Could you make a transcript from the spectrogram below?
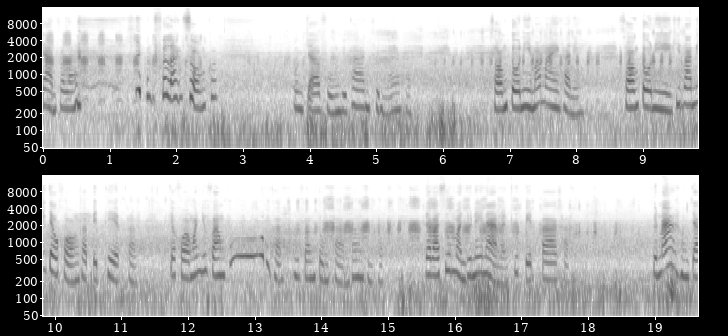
ยานฝรั่งย่านฝรั่งสองคนคงจะฝูงพิพานขึ้นนะค่ะสองตัวนี้มาใหม่ค่ะนี่สองตัวนี้คิดว่ามีเจ้าของค่ะเป็ดเทพค่ะ เจ้าของมันอยู่ฟังพูนค่ะอยู่ฟังตรงขามข้างคุณค่ะ แต่ว่าซุ่มมันอยู่ในหน้ำนั่นคือเป็ดปลาค่ะ ขึ้นมาของจ่า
